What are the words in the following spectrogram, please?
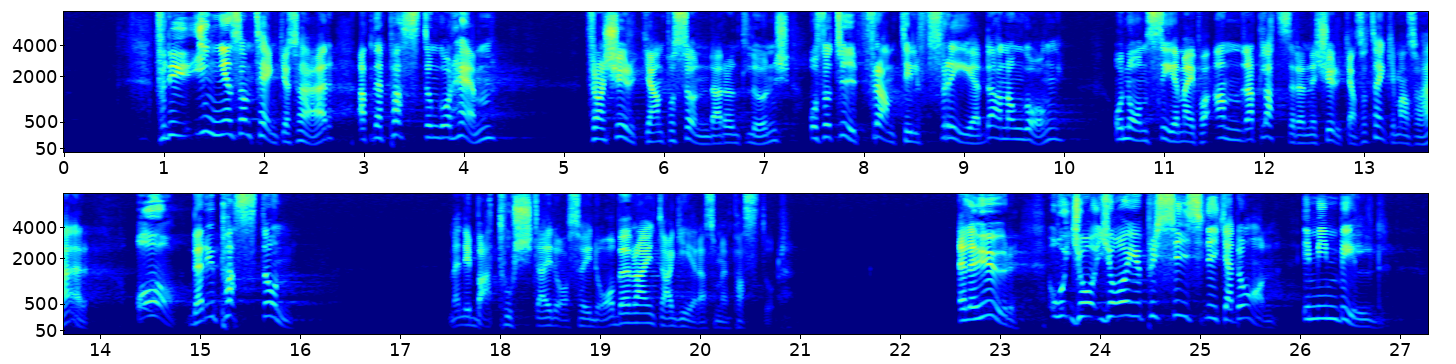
För det är ingen som tänker så här att när pastorn går hem från kyrkan på söndag runt lunch och så typ fram till fredag någon gång och någon ser mig på andra platser än i kyrkan så tänker man så här. Åh, där är ju pastorn! Men det är bara torsdag idag, så idag behöver han inte agera som en pastor. Eller hur? Och jag, jag är ju precis likadan i min bild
